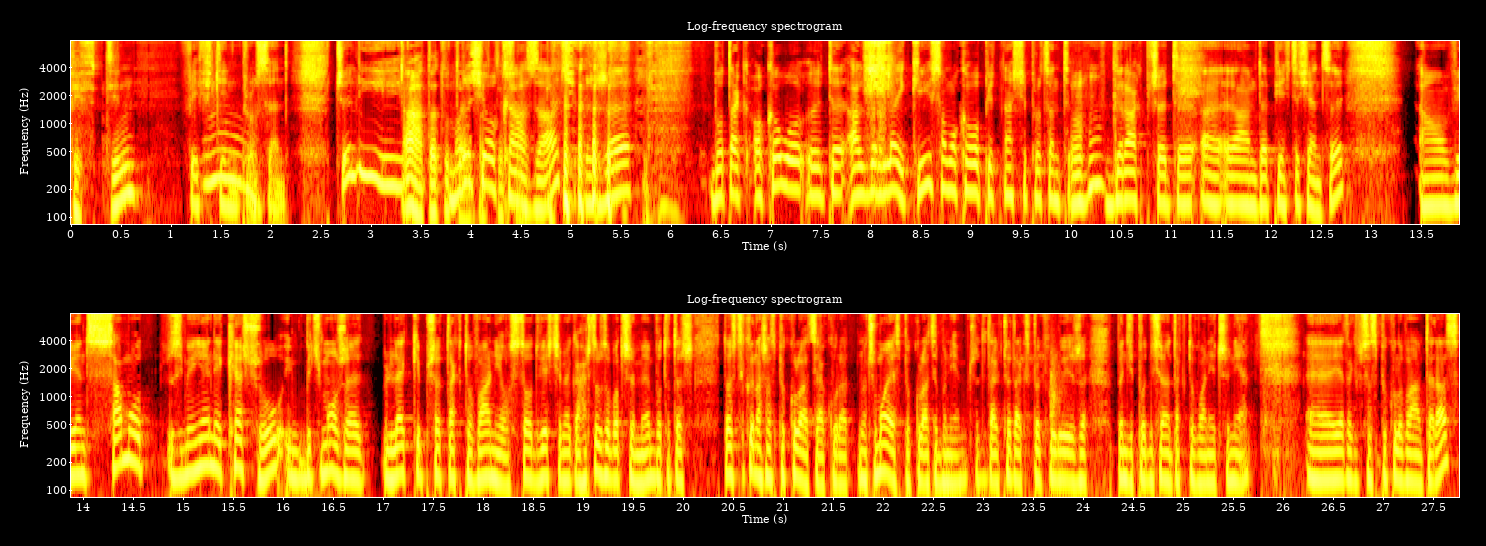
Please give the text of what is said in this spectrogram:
15? 15%. Czyli A, to tutaj. może się faktycznie. okazać, że bo tak około, y, te Alder Lake'i są około 15% Mhm. w grach przed e, AMD 5000, a więc samo zmienienie cache'u i być może lekkie przetaktowanie o 100-200 MHz zobaczymy, bo to też, to jest tylko nasza spekulacja akurat, znaczy moja spekulacja, bo nie wiem, czy ty tak, ty tak spekulujesz, że będzie podniesione taktowanie, czy nie. E, ja tak spekulowałem teraz.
